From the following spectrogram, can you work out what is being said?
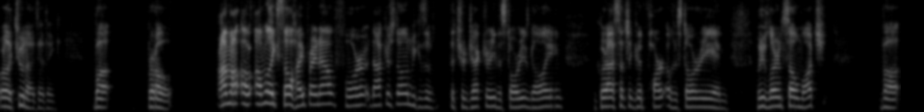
Or like two nights, I think. But bro, I'm I'm I'm, like so hyped right now for Dr. Stone because of the trajectory the story is going. Gura's such a good part of the story and we've learned so much. But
